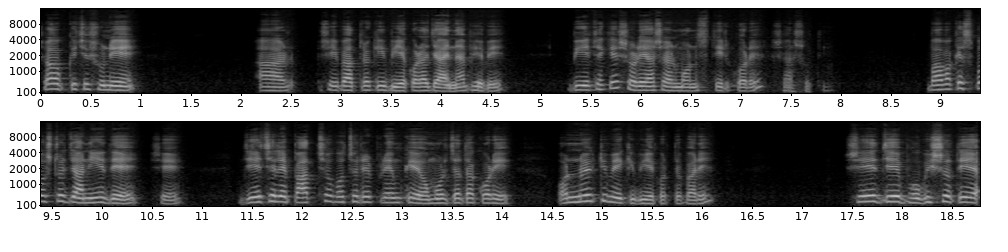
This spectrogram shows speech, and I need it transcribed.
সব কিছু শুনে আর সেই পাত্রকে বিয়ে করা যায় না ভেবে বিয়ে থেকে সরে আসার মন স্থির করে শাশ্বতী। বাবাকে স্পষ্ট জানিয়ে দেয় সে, যে ছেলে পাঁচ ছ বছরের প্রেমকে অমর্যাদা করে অন্য একটি মেয়েকে বিয়ে করতে পারে, সে যে ভবিষ্যতে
